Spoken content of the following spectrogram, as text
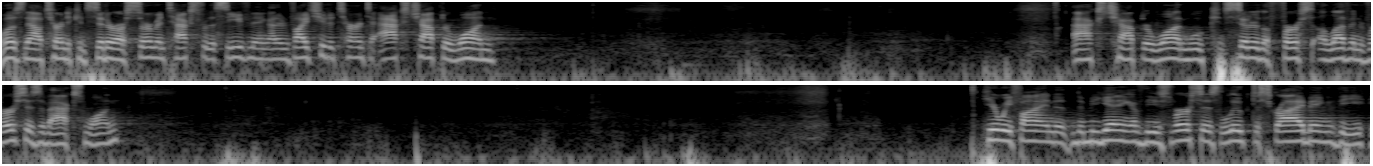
Well, let's now turn to consider our sermon text for this evening. I'd invite you to turn to Acts chapter 1. Acts chapter 1. We'll consider the first 11 verses of Acts 1. Here we find at the beginning of these verses Luke describing the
